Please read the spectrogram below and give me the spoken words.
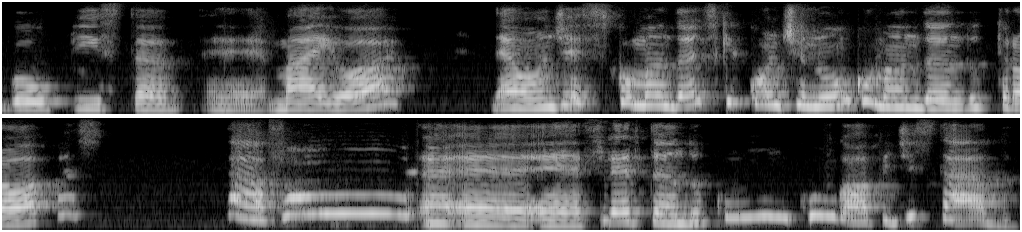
golpista é, maior, né, onde esses comandantes que continuam comandando tropas estavam é, é, é, flertando com, com um golpe de Estado,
